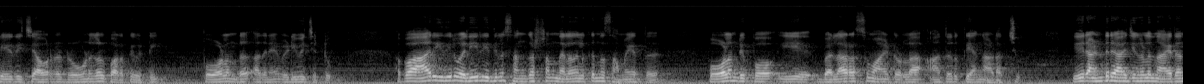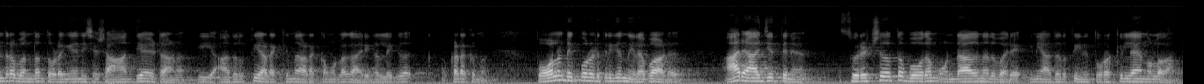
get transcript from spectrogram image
ഭേദിച്ച് അവരുടെ ഡ്രോണുകൾ പറത്തിവിട്ടി പോളണ്ട് അതിനെ വെടിവെച്ചിട്ടു. അപ്പോൾ ആ രീതിയിൽ വലിയ രീതിയിൽ സംഘർഷം നിലനിൽക്കുന്ന സമയത്ത് പോളണ്ട് ഇപ്പോൾ ഈ ബെലാറസുമായിട്ടുള്ള അതിർത്തി അങ്ങ് അടച്ചു. ഈ രണ്ട് രാജ്യങ്ങളും നയതന്ത്ര ബന്ധം തുടങ്ങിയതിന് ശേഷം ആദ്യമായിട്ടാണ് ഈ അതിർത്തി അടയ്ക്കുന്ന അടക്കമുള്ള കാര്യങ്ങളിലേക്ക് കടക്കുന്നത്. പോളണ്ട് ഇപ്പോൾ എടുത്തിരിക്കുന്ന നിലപാട് ആ രാജ്യത്തിന് സുരക്ഷിതത്വ ബോധം ഉണ്ടാകുന്നത് വരെ ഇനി അതിർത്തി ഇനി തുറക്കില്ല എന്നുള്ളതാണ്.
